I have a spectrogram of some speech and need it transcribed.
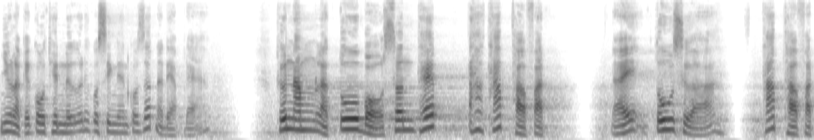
như là cái cô thiên nữ đấy cô sinh lên cô rất là đẹp đẽ. Thứ năm là tu bổ sơn thép tháp thờ phật. Đấy tu sửa tháp thờ phật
